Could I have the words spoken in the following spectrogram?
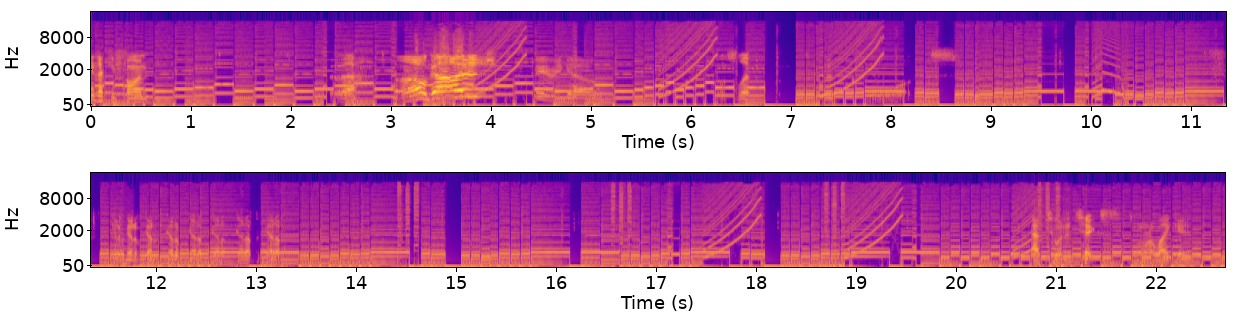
This game's actually fun. Ugh. Oh gosh! Here we go. Don't slip. Get up, get up, get up, get up, get up, get up, get up, get up. Have 200 ticks. More like it.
